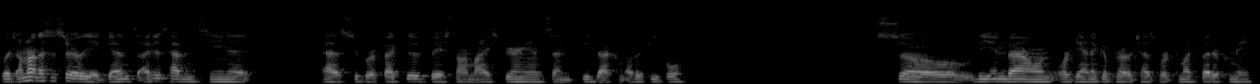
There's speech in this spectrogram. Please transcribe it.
which I'm not necessarily against. I just haven't seen it as super effective based on my experience and feedback from other people. So the inbound organic approach has worked much better for me.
